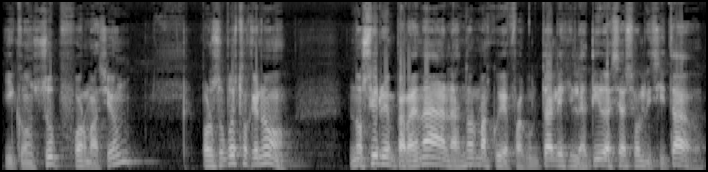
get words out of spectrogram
y con subformación. Por supuesto que no. No sirven para nada las normas cuya facultad legislativa se ha solicitado.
